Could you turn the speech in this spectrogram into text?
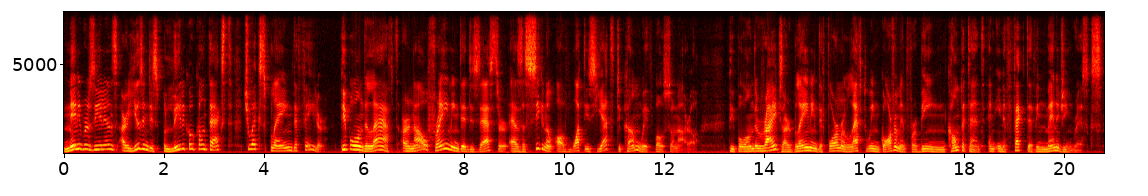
Many Brazilians are using this political context to explain the failure. People on the left are now framing the disaster as a signal of what is yet to come with Bolsonaro. People on the right are blaming the former left wing government for being incompetent and ineffective in managing risks.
